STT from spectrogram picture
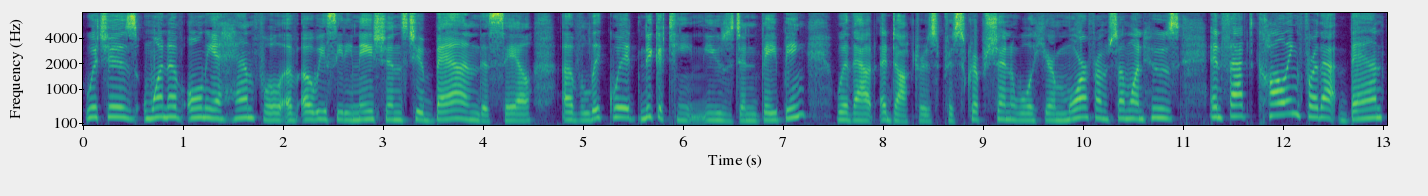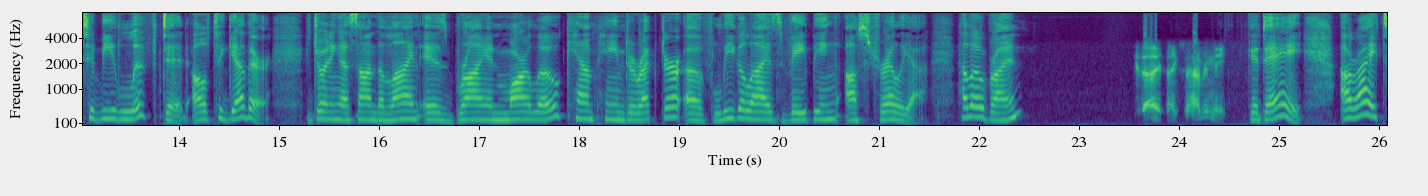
which is one of only a handful of OECD nations to ban the sale of liquid nicotine used in vaping without a doctor's prescription. We'll hear more from someone who's, in fact, calling for that ban to be lifted altogether. Joining us on the line is Brian Marlow, campaign director of Legalize Vaping Australia. Hello, Brian. G'day, thanks for having me. Good day. All right,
